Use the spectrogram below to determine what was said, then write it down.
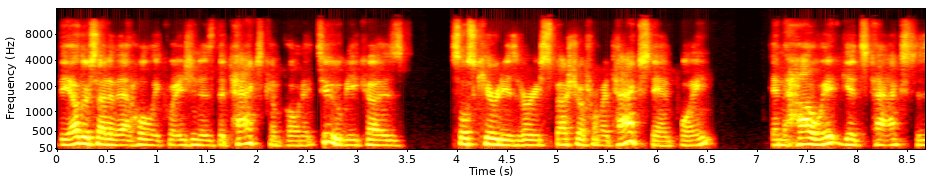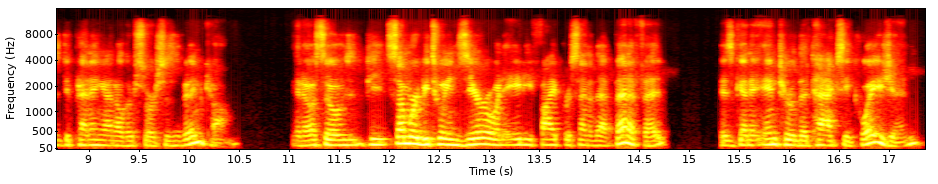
the other side of that whole equation is the tax component too, because Social Security is very special from a tax standpoint, and how it gets taxed is depending on other sources of income. You know, so somewhere between zero and 85% of that benefit is going to enter the tax equation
